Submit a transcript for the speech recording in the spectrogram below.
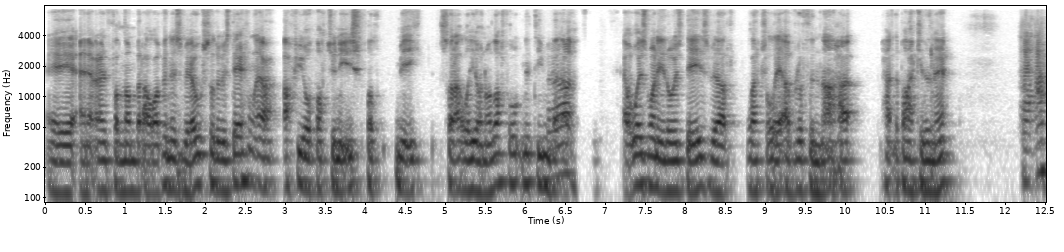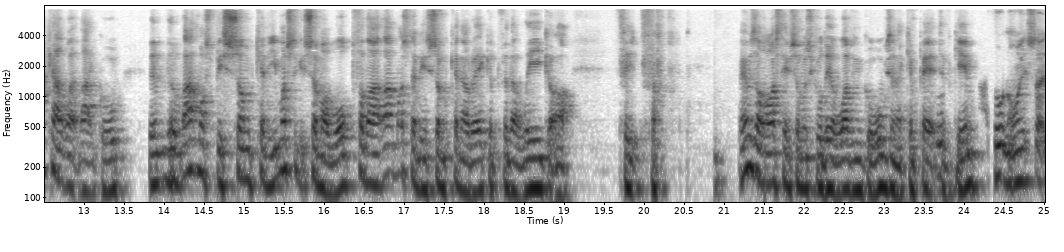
Uh, and it ran for number 11 as well. So there was definitely a, a few opportunities for me to sort of lay on other folk in the team. But ah. it, it was one of those days where literally everything that hit hit the back of the net. I, I can't let that go. The, the, that must be some kind. Of, you must have got some award for that. That must have been some kind of record for the league or for, for when was the last time someone scored 11 goals in a competitive game? I don't know. It's like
